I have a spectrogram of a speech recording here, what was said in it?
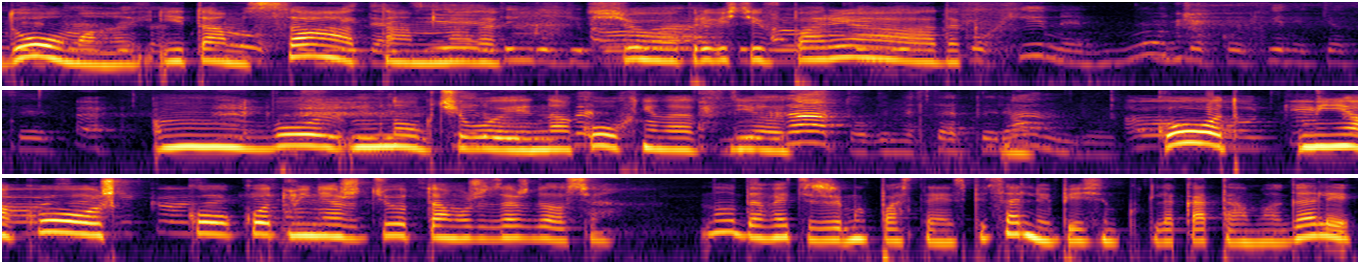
дома, и там сад, там надо все привести в порядок. Боль, много чего и на кухне надо сделать. Кот, меня кошка, кот меня ждет, там уже заждался. Ну, давайте же мы поставим специальную песенку для кота Магали.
